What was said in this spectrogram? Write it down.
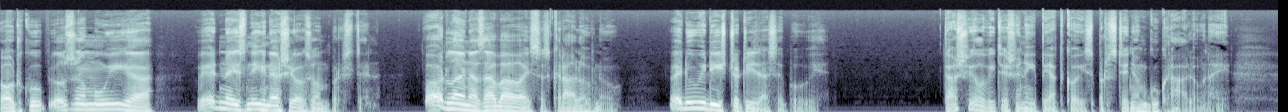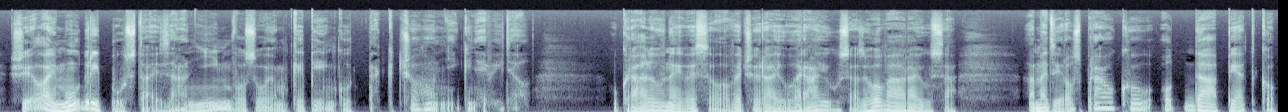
odkúpil som mu ich a v jednej z nich našiel som prsten. Odlen a zabávaj sa s kráľovnou. Veď uvidíš, čo ti zase povie. Tašiel vytešený piatko s prstenom ku kráľovnej. Šiel aj múdry pustaj za ním vo svojom kepienku, tak čo ho nik nevidel. U kráľovnej veselo večerajú, hrajú sa, zhovárajú sa, a medzi rozprávkou oddá piatko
